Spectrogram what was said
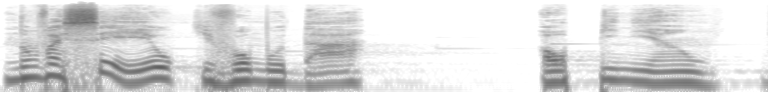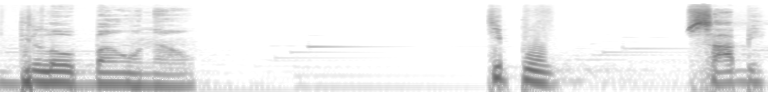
não vai ser eu que vou mudar a opinião de Lobão, não. Tipo, sabe?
